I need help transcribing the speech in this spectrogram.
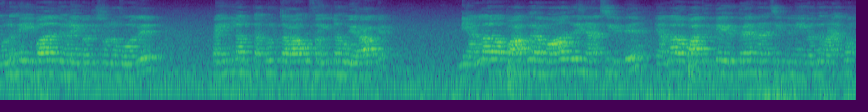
தொழுகை இபாதத்துகளை பத்தி சொல்லும் போது ஃபைன்லம் தகுல் தராவு ஃபைன்னஹு யராக நீ அல்லாஹ்வை பார்க்குற மாதிரி நினைச்சுக்கிட்டு நீ அல்லாஹ்வை பார்த்துக்கிட்டே இருக்கிறேன்னு நினைச்சுக்கிட்டு நீ வந்து வணக்கம்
